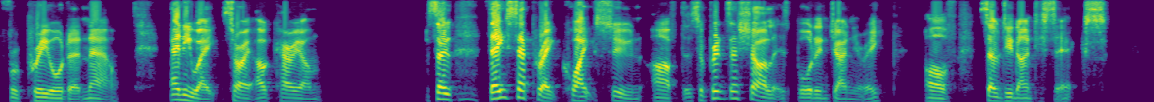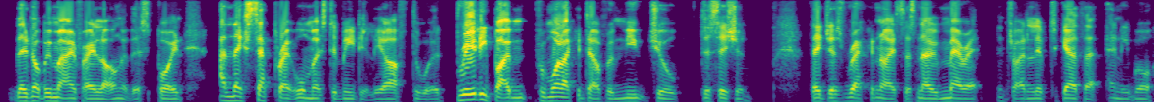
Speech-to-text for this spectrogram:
for pre-order now. Anyway, sorry, I'll carry on. So they separate quite soon after. So Princess Charlotte is born in January of 1796. They've not been married very long at this point, and they separate almost immediately afterward. Really, by from what I can tell, from mutual decision. They just recognise there's no merit in trying to live together anymore.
